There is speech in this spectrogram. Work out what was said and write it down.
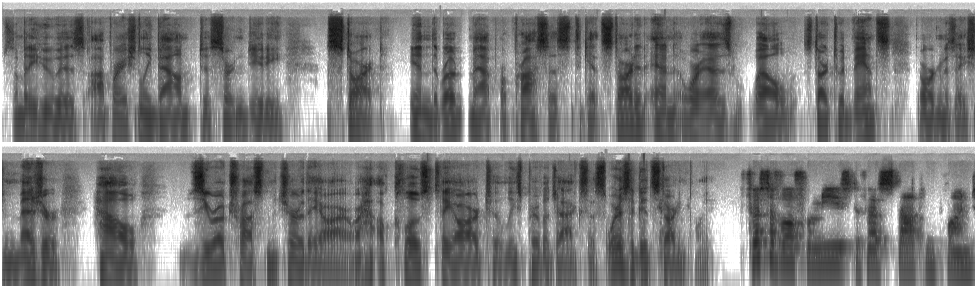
somebody who is operationally bound to certain duty, start in the roadmap or process to get started and or as well start to advance the organization measure how zero trust mature they are or how close they are to least privilege access where's a good starting point First of all, for me, is the first starting point.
